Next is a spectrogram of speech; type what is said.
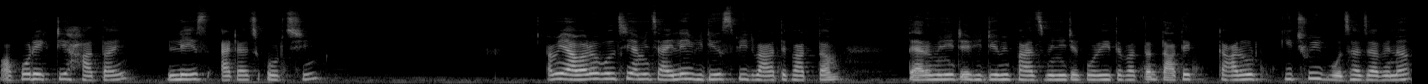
অপর একটি হাতায় লেস অ্যাটাচ করছি। আমি আবারও বলছি, আমি চাইলেই ভিডিও স্পিড বাড়াতে পারতাম। তেরো মিনিটের ভিডিও আমি পাঁচ মিনিটে করে দিতে পারতাম। তাতে কারোর কিছুই বোঝা যাবে না,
